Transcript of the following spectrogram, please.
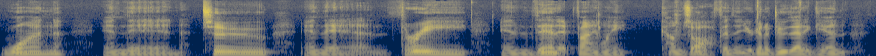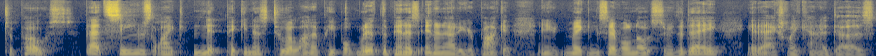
one, and then two, and then three, and then it finally comes off. And then you're going to do that again to post. That seems like nitpickiness to a lot of people, but if the pen is in and out of your pocket and you're making several notes through the day, it actually kind of does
